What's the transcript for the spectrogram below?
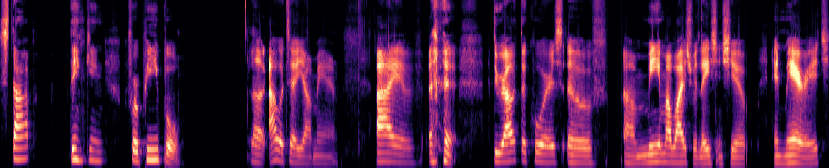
Stop thinking for people. Look i will tell y'all man i have throughout the course of um, me and my wife's relationship and marriage,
